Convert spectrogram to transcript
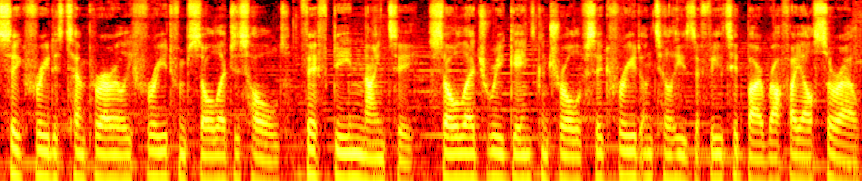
Siegfried is temporarily freed from Soul Edge's hold. 1590. Soul Edge regains control of Siegfried until he is defeated by Raphael Sorel.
